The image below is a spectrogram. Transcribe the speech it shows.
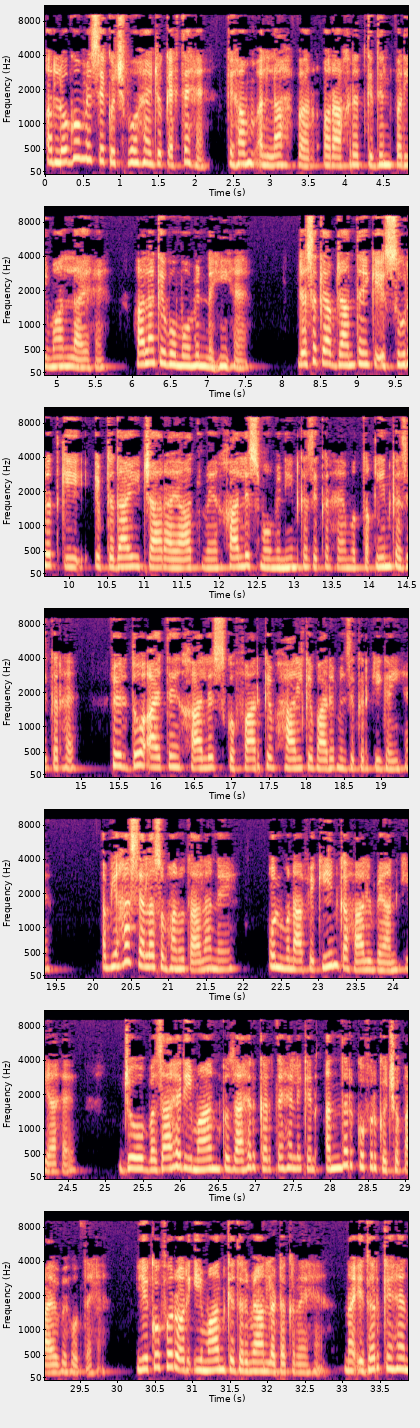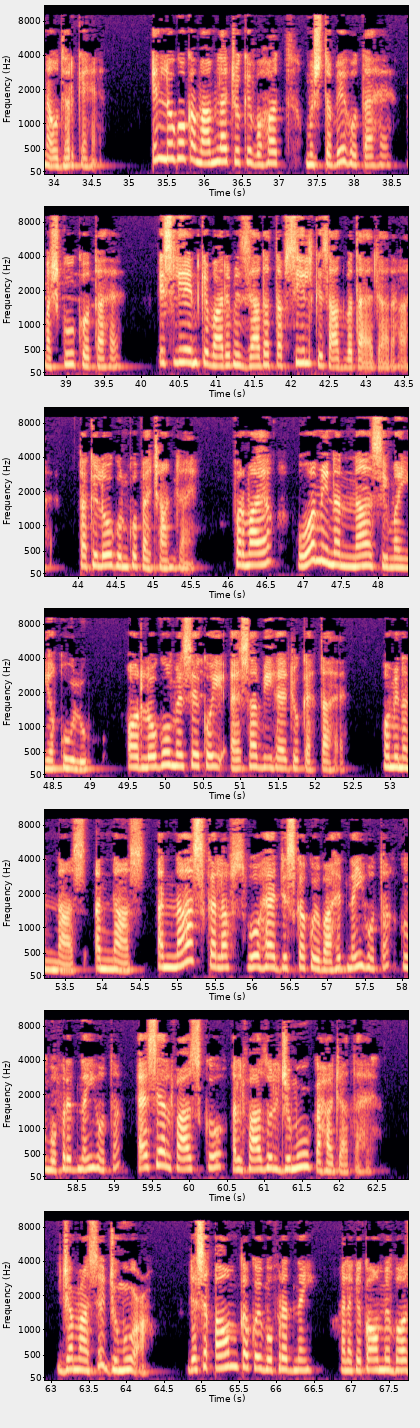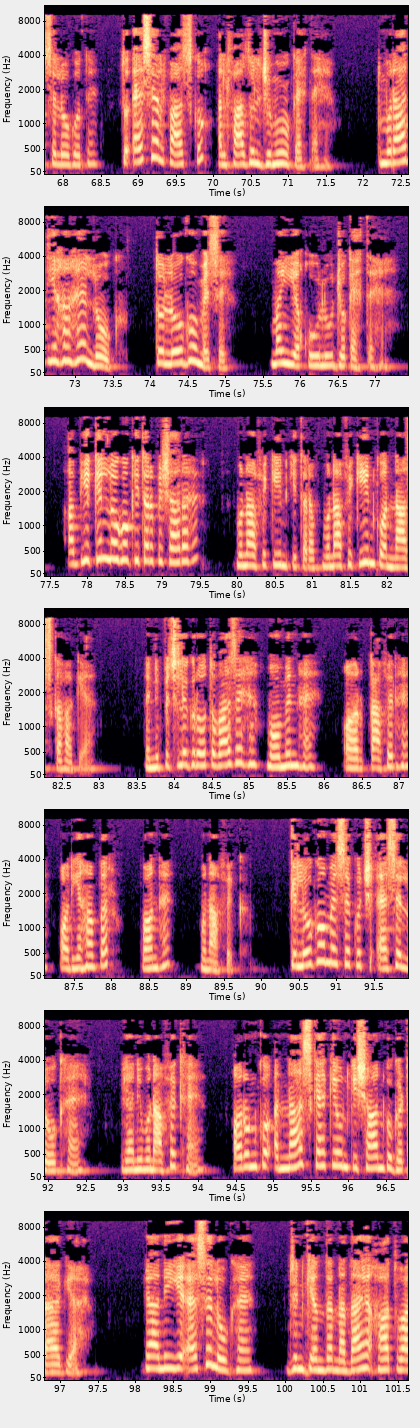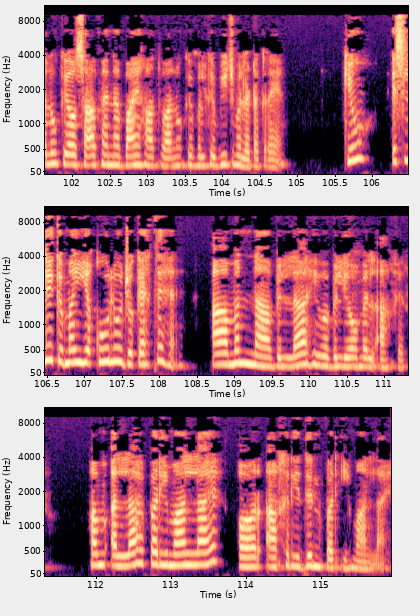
اور لوگوں میں سے کچھ وہ ہیں جو کہتے ہیں کہ ہم اللہ پر اور آخرت کے دن پر ایمان لائے ہیں، حالانکہ وہ مومن نہیں ہیں۔ جیسا کہ آپ جانتے ہیں کہ اس صورت کی ابتدائی چار آیات میں خالص مومنین کا ذکر ہے، متقین کا ذکر ہے۔ پھر دو آیتیں خالص کفار کے حال کے بارے میں ذکر کی گئی ہیں۔ اب یہاں سے اللہ سبحان تعالیٰ نے ان منافقین کا حال بیان کیا ہے۔ جو بظاہر ایمان کو ظاہر کرتے ہیں لیکن اندر کفر کو چھپائے ہوئے ہوتے ہیں۔ یہ کفر اور ایمان کے درمیان لٹک رہے ہیں۔ نہ ادھر کے ہیں، نہ ادھر کے ہیں۔ ان لوگوں کا معاملہ چونکہ بہت مشتبہ ہوتا ہے، مشکوک ہوتا ہے، اس لیے ان کے بارے میں زیادہ تفصیل کے ساتھ بتایا جا رہا ہے تاکہ لوگ ان کو پہچان جائیں۔ فرمایا وہ مین سیم یقول، اور لوگوں میں سے کوئی ایسا بھی ہے جو کہتا ہے وہ من اناس اناس کا لفظ وہ ہے جس کا کوئی واحد نہیں ہوتا، کوئی مفرد نہیں ہوتا۔ ایسے الفاظ کو الفاظ الجمو کہا جاتا ہے۔ جمع سے جموع جیسے قوم کا کوئی مفرد نہیں، حالانکہ قوم میں بہت سے لوگ ہوتے ہیں۔ تو ایسے الفاظ کو الفاظ الجمو کہتے ہیں۔ تو مراد یہاں ہے لوگ۔ تو لوگوں میں سے میں یقول جو کہتے ہیں۔ اب یہ کن لوگوں کی طرف اشارہ ہے؟ منافقین کی طرف۔ منافقین کو اناس کہا گیا ہے۔ یعنی پچھلے گروہ تو واضح ہے مومن ہے اور کافر ہے اور یہاں پر کون ہے؟ منافق۔ کہ لوگوں میں سے کچھ ایسے لوگ ہیں یعنی منافق ہیں، اور ان کو اناس کہہ کے ان کی شان کو گٹایا گیا ہے۔ یعنی یہ ایسے لوگ ہیں جن کے اندر نہ دائیں ہاتھ والوں کے اوساف ہیں، نہ بائیں ہاتھ والوں کے، بلکہ بیچ میں لٹک رہے ہیں۔ کیوں؟ اس لیے کہ میں یقول جو کہتے ہیں آمن نہ بلّہ و بلیوم الآخر ہم اللہ پر ایمان لائے اور آخری دن پر ایمان لائے۔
